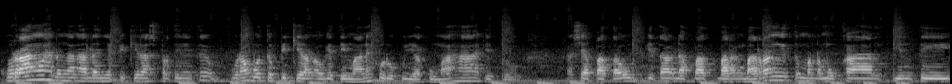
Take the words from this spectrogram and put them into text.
kurang lah dengan adanya pikiran seperti ini tuh kurang butuh pikiran oge ti maneh kudu kuya kumaha? gitu. Nah, siapa tahu kita dapat bareng-bareng gitu menemukan inti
